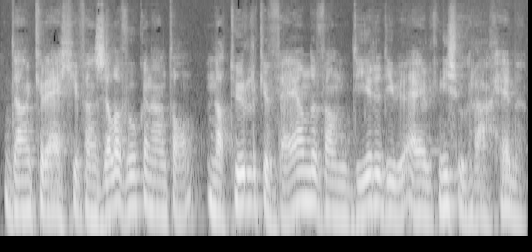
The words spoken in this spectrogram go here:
dan krijg je vanzelf ook een aantal natuurlijke vijanden van dieren die we eigenlijk niet zo graag hebben.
